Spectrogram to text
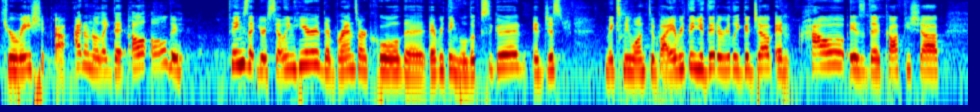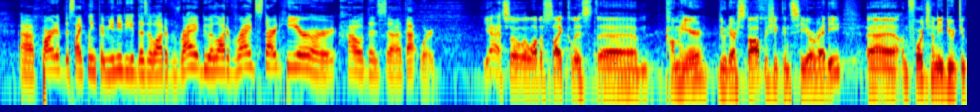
curation. I, I don't know, like the all, all the things that you're selling here. The brands are cool. The everything looks good. It just makes me want to buy everything. You did a really good job. And how is the coffee shop? Uh, part of the cycling community does a lot of ride do a lot of rides start here or how does uh, that work Yeah, so a lot of cyclists um, come here, do their stop, as you can see already. Uh, unfortunately, due to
